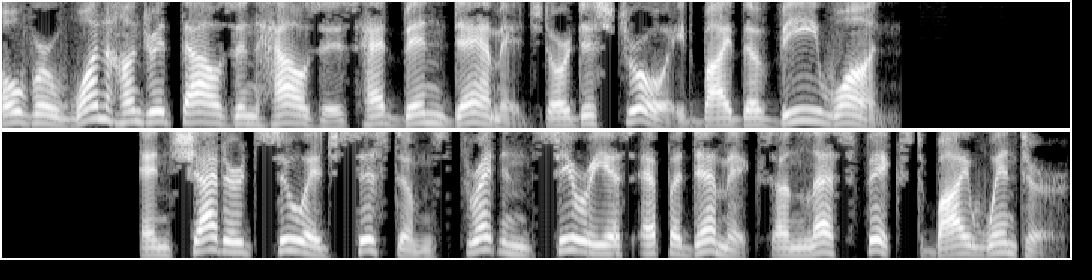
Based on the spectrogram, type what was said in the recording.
over 100,000 houses had been damaged or destroyed by the V-1, and shattered sewage systems threatened serious epidemics unless fixed by winter.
